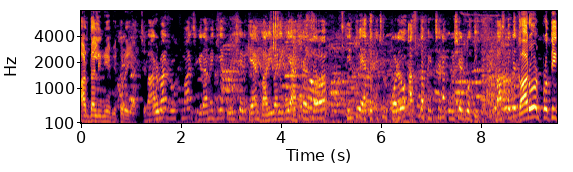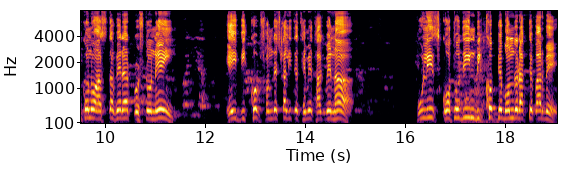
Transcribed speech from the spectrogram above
আরদালি নিয়ে ভেতরে যাচ্ছে। বারবার রুট মার্চ গ্রামে গিয়ে পুলিশের ক্যাম্প বাড়ি বাড়ি গিয়ে আশ্বাস দেওয়া কিন্তু এত কিছুর পরেও আস্থা ফিরছে না পুলিশের প্রতি। বাস্তবে কারোর প্রতি কোনো আস্থা ফেরার প্রশ্ন নেই। এই বিক্ষোভ সন্দেশখালিতে থেমে থাকবে না। পুলিশ কতদিন বিক্ষোভকে বন্ধ রাখতে পারবে?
